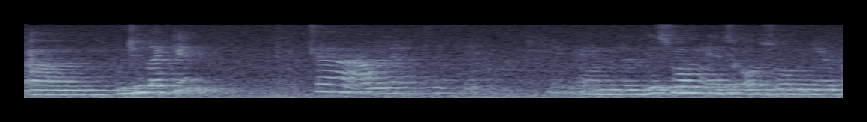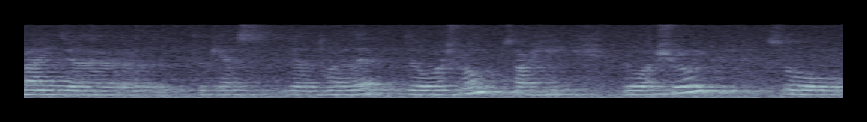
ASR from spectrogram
Um, would you like it? Yeah, I would like to. And this one is also nearby the the guest the toilet, the washroom. Sorry, the washroom. So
